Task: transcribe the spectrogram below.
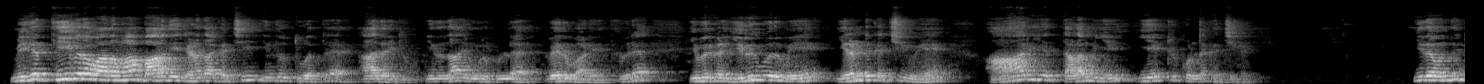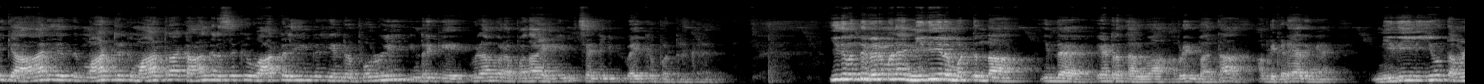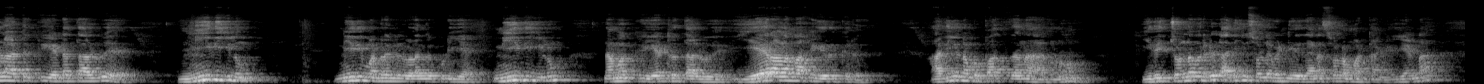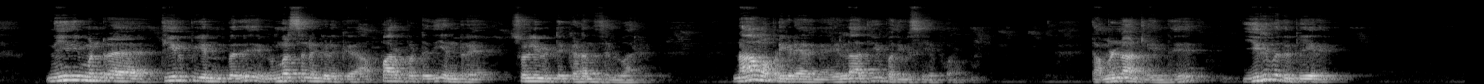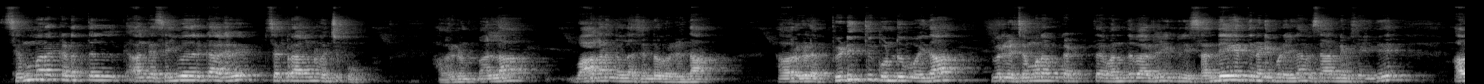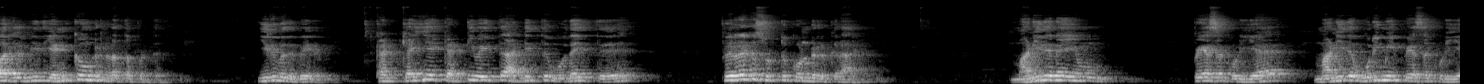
மிக தீவிரவாதமாக பாரதிய ஜனதா கட்சி இந்துத்துவத்தை ஆதரிக்கும். இதுதான் இவங்களுக்குள்ள வேறுபாடே தவிர இவர்கள் இருவருமே இரண்டு கட்சியுமே ஆரிய தலைமையை ஏற்றுக்கொண்ட கட்சிகள். இதை வந்து இன்னைக்கு ஆரிய மாற்றுக்கு மாற்றாக காங்கிரசுக்கு வாக்களியுங்கள் என்ற பொருளில் இன்றைக்கு விளம்பர பதாகையில் சென்னையில் வைக்கப்பட்டிருக்கிறது. இது வந்து வெறுமனே நிதியில் மட்டும்தான் இந்த ஏற்றத்தாழ்வா அப்படின்னு பார்த்தா அப்படி கிடையாதுங்க. நிதியிலையும் தமிழ்நாட்டிற்கு ஏற்றத்தாழ்வு நீதியிலும் நீதிமன்றங்கள் வழங்கக்கூடிய நீதியிலும் நமக்கு ஏற்றத்தாழ்வு ஏராளமாக இருக்கிறது. அதையும் நம்ம பார்த்து தானே ஆகணும். இதை சொன்னவர்கள் அதையும் சொல்ல வேண்டியது தானே சொல்ல மாட்டாங்க. ஏன்னா நீதிமன்ற தீர்ப்பு என்பது விமர்சனங்களுக்கு அப்பாற்பட்டது என்று சொல்லிவிட்டு கடந்து செல்வார்கள். நாம் அப்படி கிடையாதுங்க. எல்லாத்தையும் பதிவு செய்ய போகிறோம் தமிழ்நாட்டிலேருந்து இருபது பேர் செம்மரக்கடத்தல் அங்கே செய்வதற்காகவே சென்றாங்கன்னு வச்சுப்போம் அவர்கள் எல்லாம் வாகனங்களில் சென்றவர்கள் தான். அவர்களை பிடித்து கொண்டு போய் தான் இவர்கள் செம்மரம் கட்ட வந்தவர்கள் என்று சந்தேகத்தின் அடிப்படையில் தான் விசாரணை செய்து அவர்கள் மீது என்கவுண்டர் நடத்தப்பட்டது. இருபது பேர். கட் கையை கட்டி வைத்து அடித்து உதைத்து பிறகு சுட்டு கொண்டிருக்கிறார்கள். மனிதநேயம் பேசக்கூடிய மனித உரிமை பேசக்கூடிய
